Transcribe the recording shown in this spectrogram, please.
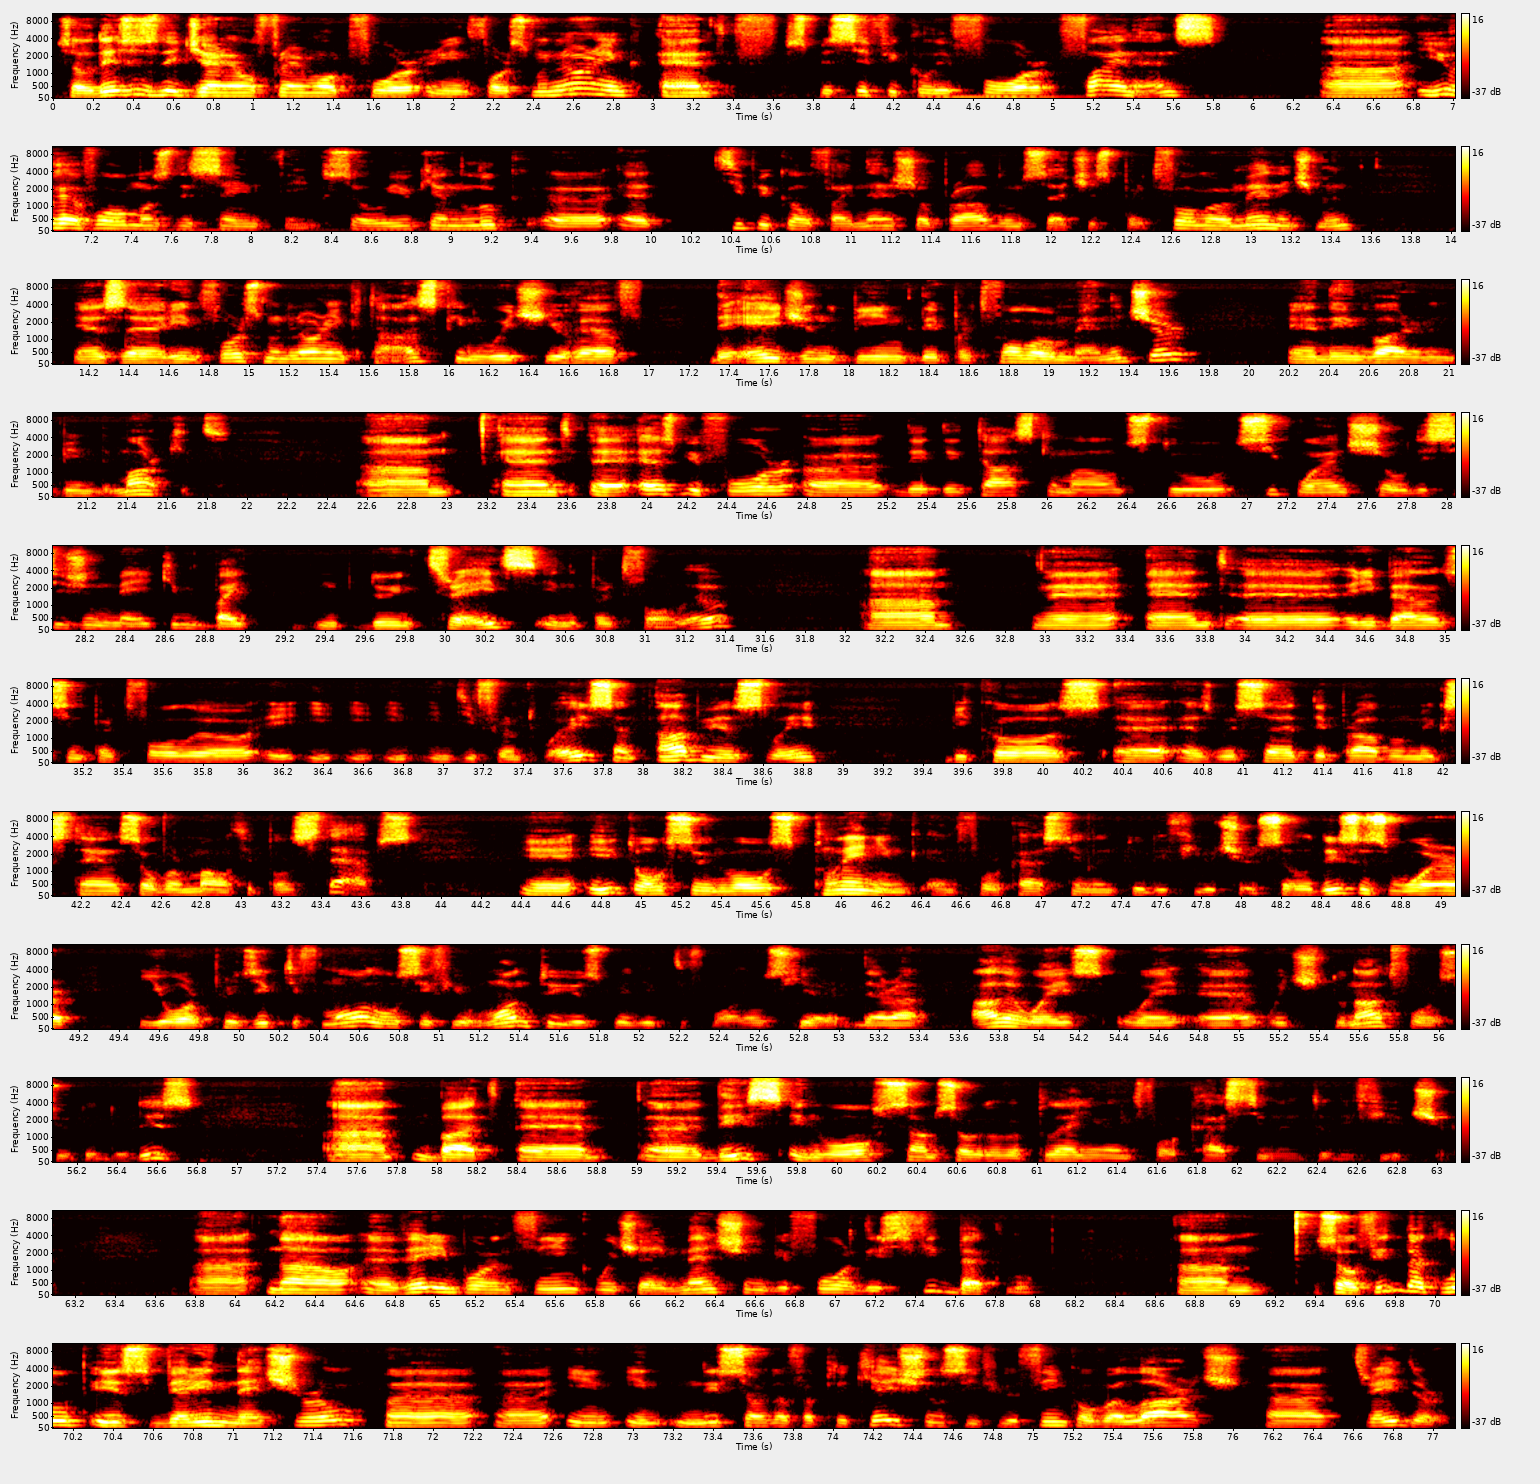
So this is the general framework for reinforcement learning and specifically for finance, uh, you have almost the same thing. So you can look uh, at typical financial problems such as portfolio management as a reinforcement learning task in which you have the agent being the portfolio manager and the environment being the market. Um, and uh, as before, uh, the, the task amounts to sequential decision making by doing trades in the portfolio um, uh, and uh, rebalancing portfolio in, in, in, different ways. And obviously, because uh, as we said, the problem extends over multiple steps, uh, it also involves planning and forecasting into the future. So this is where your predictive models, if you want to use predictive models here, there are other ways way, uh, which do not force you to do this. Um, but uh, uh, this involves some sort of a planning and forecasting into the future. Uh, now, a very important thing which I mentioned before, this feedback loop. Um, so feedback loop is very natural uh, uh, in, in, this sort of applications. If you think of a large uh, trader,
